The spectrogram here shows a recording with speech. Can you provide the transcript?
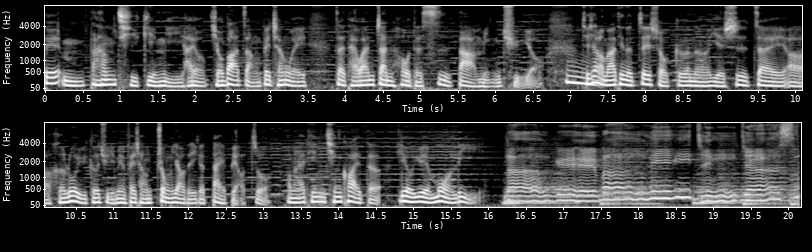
得嗯当起金鱼，还有球霸掌被称为在台湾战后的四大名曲哦。嗯，接下来我们要听的这首歌呢，也是在呃河洛语歌曲里面非常重要的一个代表作。我们来听轻快的《六月茉莉》。六月望你真正水，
